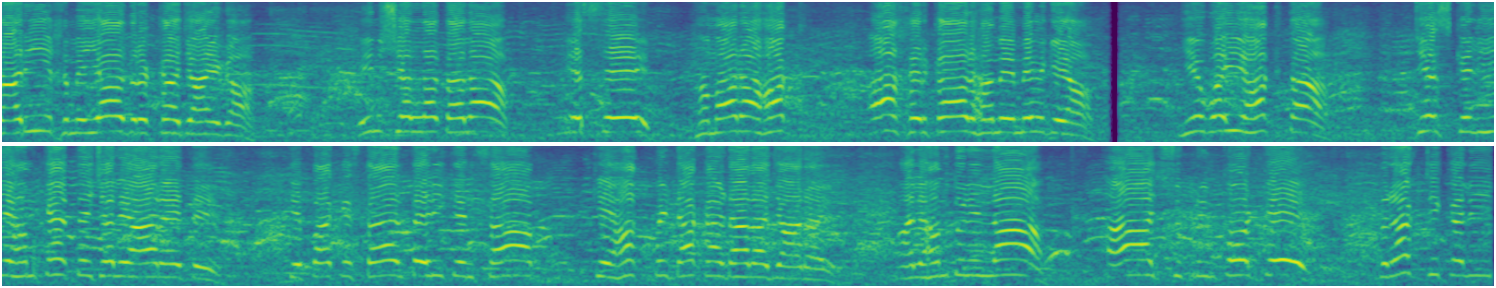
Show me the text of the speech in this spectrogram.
तारीख में याद रखा जाएगा। इन ताला इससे हमारा हक आखिरकार हमें मिल गया। ये वही हक था जिसके लिए हम कहते चले आ रहे थे कि पाकिस्तान तहरीक इंसाफ के हक पे डाका डाला जा रहा है। अल्हम्दुलिल्लाह, आज सुप्रीम कोर्ट के प्रैक्टिकली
